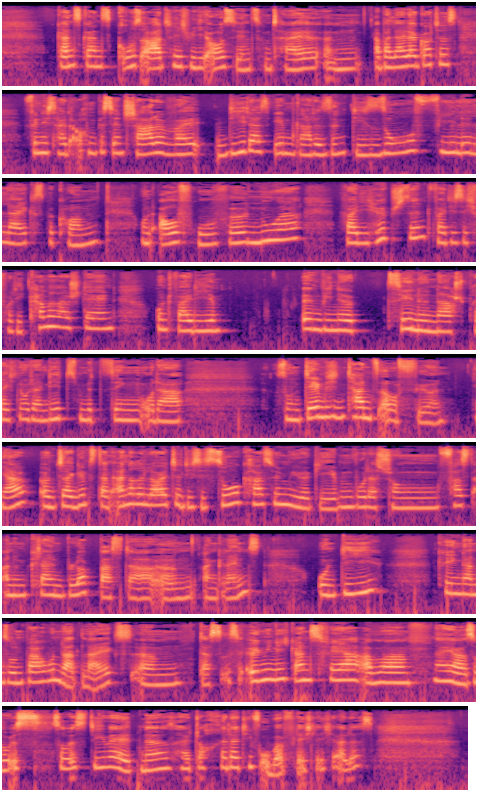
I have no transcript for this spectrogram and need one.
Ganz, ganz großartig, wie die aussehen zum Teil. Ähm, aber leider Gottes finde ich es halt auch ein bisschen schade, weil die das eben gerade sind, die so viele Likes bekommen und Aufrufe, nur weil die hübsch sind, weil die sich vor die Kamera stellen und weil die irgendwie eine Szene nachsprechen oder ein Lied mitsingen oder so einen dämlichen Tanz aufführen. Ja, und da gibt es dann andere Leute, die sich so krass viel Mühe geben, wo das schon fast an einem kleinen Blockbuster ähm, angrenzt. Und die kriegen dann so ein paar hundert Likes. Ähm, das ist irgendwie nicht ganz fair, aber naja, so ist, so ist die Welt, ne? Ist halt doch relativ oberflächlich alles.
